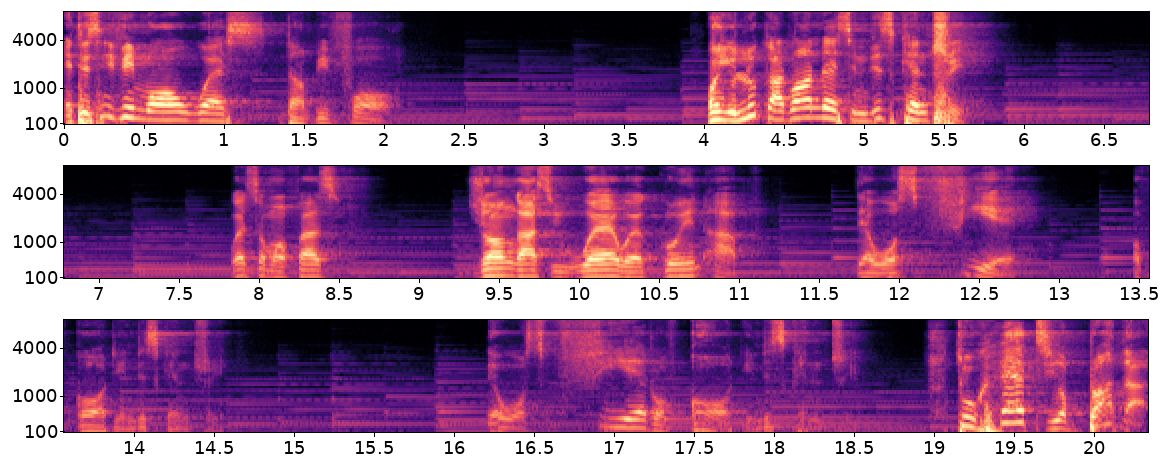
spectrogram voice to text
It is even more worse than before. When you look around us in this country, when some of us, young as we were, were growing up, there was fear of God in this country. There was fear of God in this country. To hurt your brother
